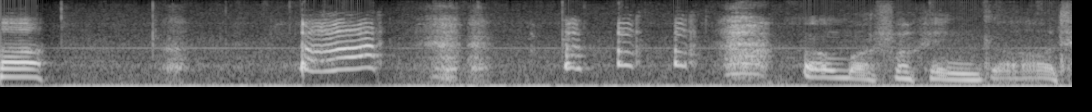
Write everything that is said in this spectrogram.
oh my fucking god.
